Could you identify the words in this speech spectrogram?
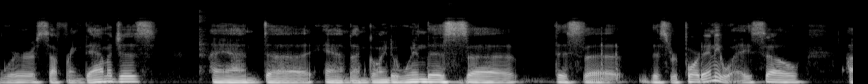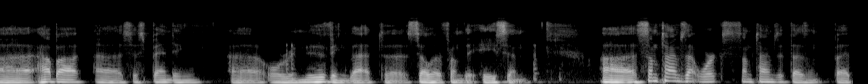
we're suffering damages, and uh, and I'm going to win this uh, this uh, this report anyway. So uh, how about uh, suspending uh, or removing that seller from the ASIN? Uh, sometimes that works, sometimes it doesn't, but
